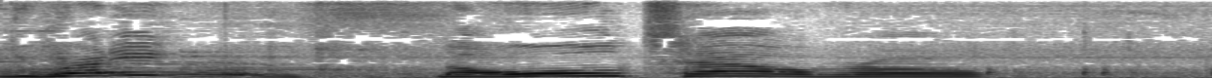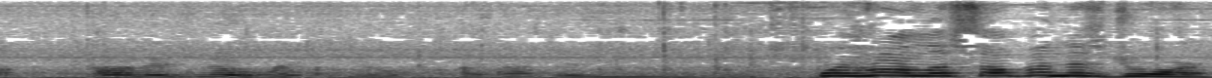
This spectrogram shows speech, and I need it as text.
You ready? Yes. The hotel, bro. Oh, there's no Richfield. I thought there was no Wait, hold on. Let's open this drawer.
